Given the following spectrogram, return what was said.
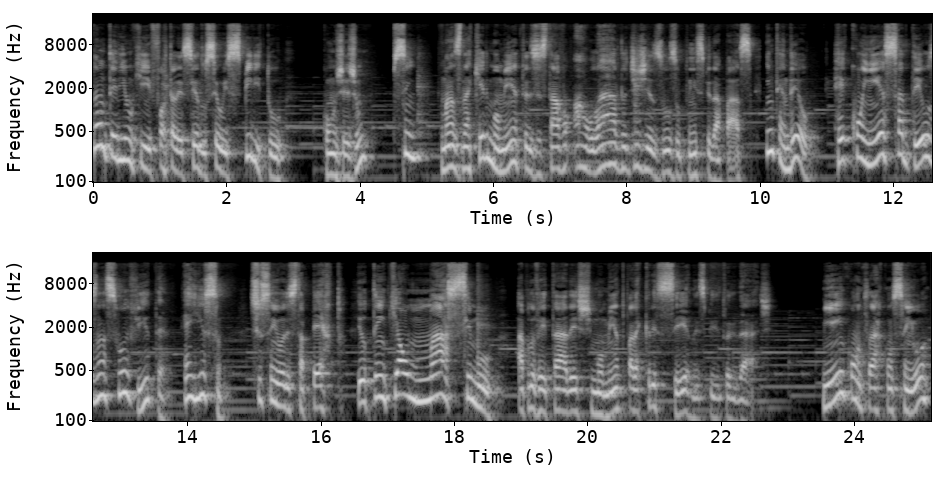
não teriam que fortalecer o seu espírito com o jejum? Sim, mas naquele momento eles estavam ao lado de Jesus, o príncipe da paz. Entendeu? Reconheça Deus na sua vida. É isso. Se o Senhor está perto, eu tenho que ao máximo aproveitar este momento para crescer na espiritualidade. Me encontrar com o Senhor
